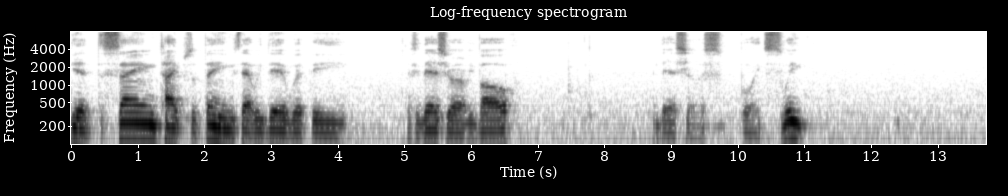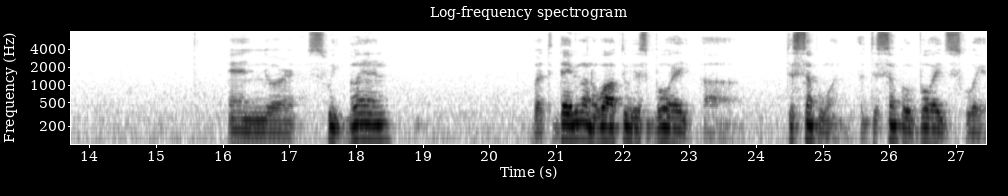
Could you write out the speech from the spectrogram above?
get the same types of things that we did with the see there's your revolve there's your void sweep and your swept blend. But today we're going to walk through this void, uh, this simple one, this simple void square.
